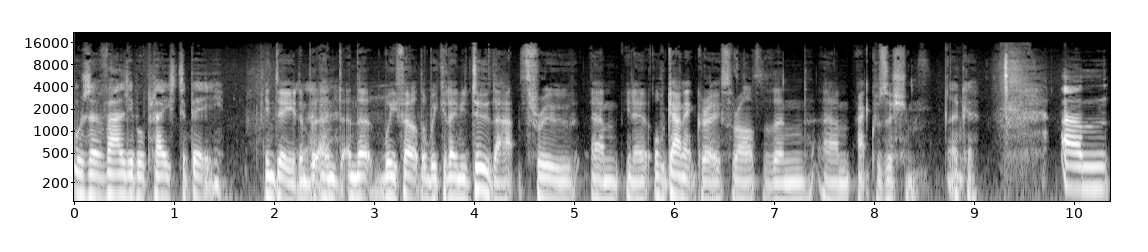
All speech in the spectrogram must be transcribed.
was a valuable place to be. Indeed, and, Okay. and, and that we felt that we could only do that through, um, you know, organic growth rather than um, acquisition. Okay. Um,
